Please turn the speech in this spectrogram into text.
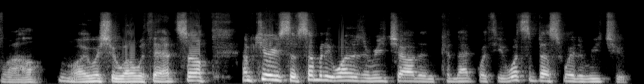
Wow. Well, I wish you well with that. So I'm curious if somebody wanted to reach out and connect with you, what's the best way to reach you?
